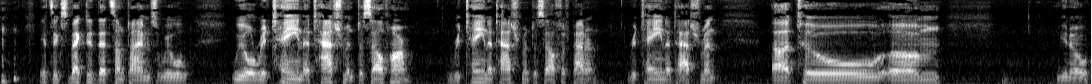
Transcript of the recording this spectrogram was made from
it's expected that sometimes we will we will retain attachment to self harm retain attachment to selfish pattern, retain attachment uh, to um, you know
